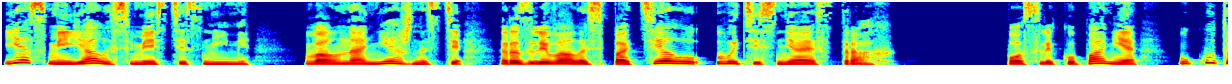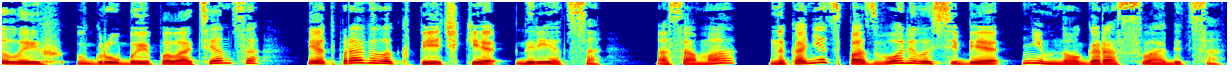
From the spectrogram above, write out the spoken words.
Я смеялась вместе с ними. Волна нежности разливалась по телу, вытесняя страх. После купания укутала их в грубые полотенца и отправила к печке греться, а сама, наконец, позволила себе немного расслабиться.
